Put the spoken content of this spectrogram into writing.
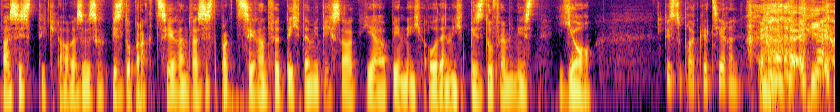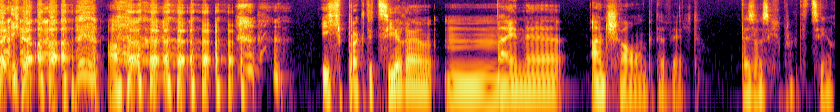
Was ist die Glaube? Also bist du praktizierend? Was ist praktizierend für dich, damit ich sage, ja, bin ich oder nicht? Bist du Feminist? Ja. Bist du praktizierend? ja, ja. ich praktiziere meine Anschauung der Welt. Das, was ich praktiziere.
